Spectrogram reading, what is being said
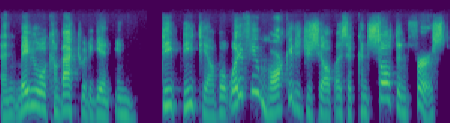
and maybe we'll come back to it again in deep detail. But what if you marketed yourself as a consultant first?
